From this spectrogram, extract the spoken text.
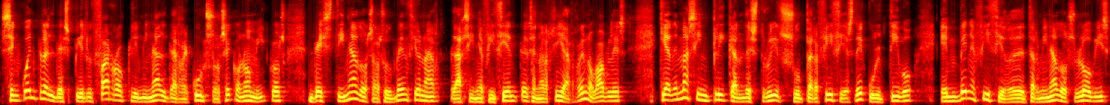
se encuentra el despilfarro criminal de recursos económicos destinados a subvencionar las ineficientes energías renovables que además implican destruir superficies de cultivo en beneficio de determinados lobbies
